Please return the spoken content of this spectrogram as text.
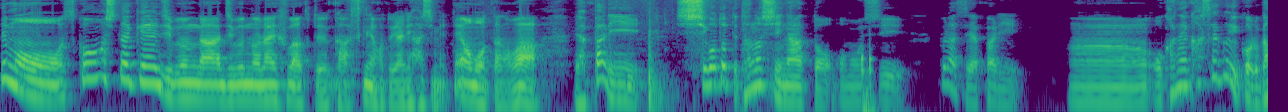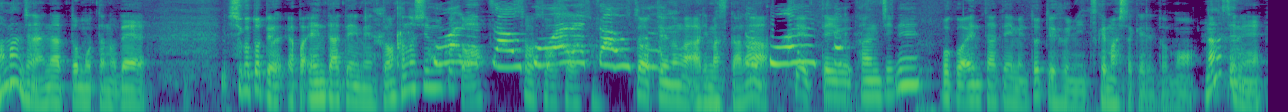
でも、少しだけ自分が自分のライフワークというか好きなことをやり始めて思ったのは、やっぱり仕事って楽しいなと思うし、プラスやっぱり、うーん、お金稼ぐイコール我慢じゃないなと思ったので、仕事ってやっぱエンターテインメント、楽しむこと。そうそうそうそう。そうっていうのがありますから、で、っていう感じで、僕はエンターテインメントっていう風につけましたけれども、なんせね、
